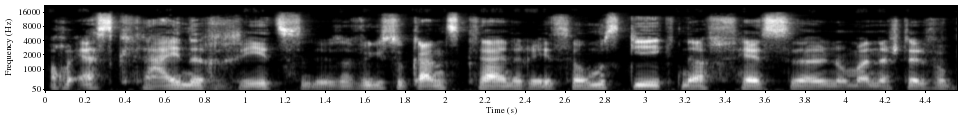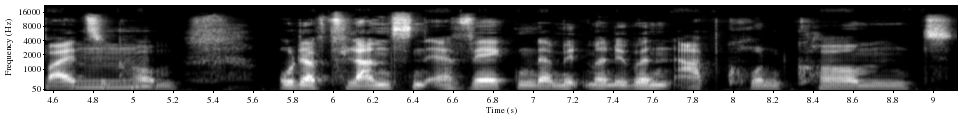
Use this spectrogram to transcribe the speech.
auch erst kleine Rätsel lösen. Wirklich so ganz kleine Rätsel. Man muss Gegner fesseln, um an der Stelle vorbeizukommen. Mhm oder Pflanzen erwecken, damit man über den Abgrund kommt.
